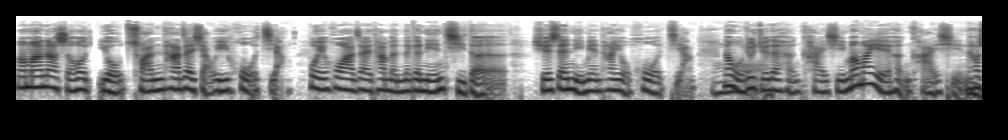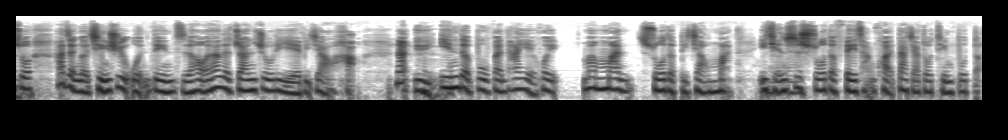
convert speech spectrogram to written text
妈妈那时候有传他在小一获奖，绘画在他们那个年级的学生里面，他有获奖。那我就觉得很开心，妈妈也很开心。他说他整个情绪稳定之后，他的专注力也比较好。那语音的部分，他也会慢慢说的比较慢，以前是说的非常快，大家都听不懂。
